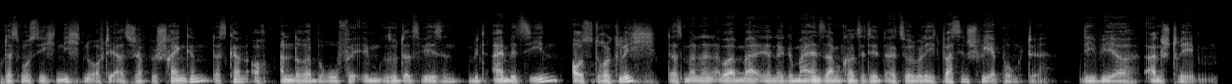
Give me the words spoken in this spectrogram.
und das muss sich nicht nur auf die Ärzteschaft beschränken, das kann auch andere Berufe im Gesundheitswesen mit einbeziehen, ausdrücklich, dass man dann aber mal in einer gemeinsamen konzentrierten Aktion überlegt, was sind Schwerpunkte? Die wir anstreben?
